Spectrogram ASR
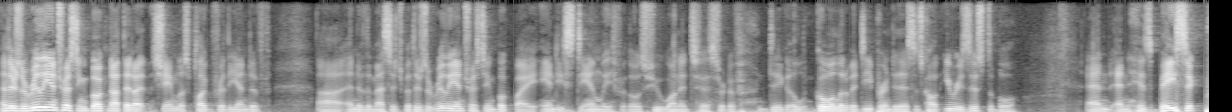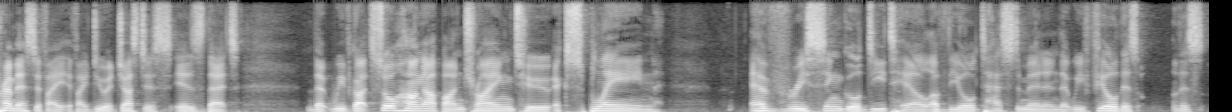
And there's a really interesting book, not that I, shameless plug for the end of uh, end of the message, but there's a really interesting book by Andy Stanley for those who wanted to sort of dig a, go a little bit deeper into this. It's called Irresistible and and his basic premise, if I if I do it justice, is that that we've got so hung up on trying to explain every single detail of the Old Testament, and that we feel this this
